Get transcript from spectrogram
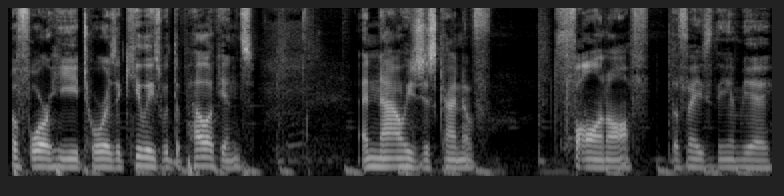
before he tore his Achilles with the Pelicans. And now he's just kind of fallen off the face of the NBA.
